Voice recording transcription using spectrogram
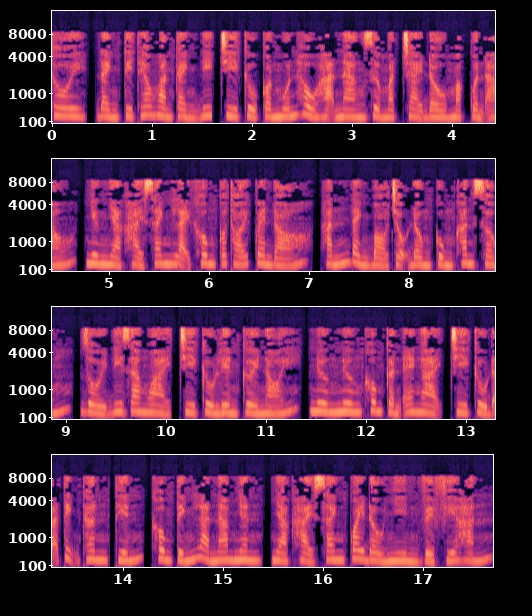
Thôi, đành tùy theo hoàn cảnh đi, trì cửu còn muốn hầu hạ nàng rửa mặt trải đầu mặc quần áo, nhưng nhạc hải xanh lại không có thói quen đó, hắn đành bỏ chậu đồng cùng khăn sống, rồi đi ra ngoài, trì cửu liền cười nói, nương nương không cần e ngại, trì cửu đã tịnh thân, tiến, không tính là nam nhân, nhạc hải xanh quay đầu nhìn về phía hắn.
